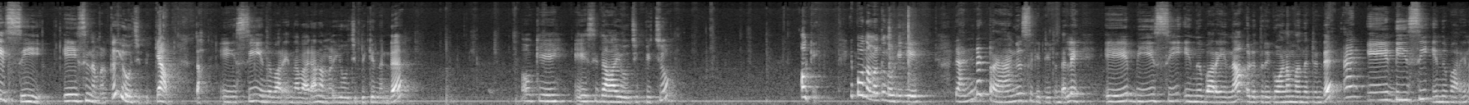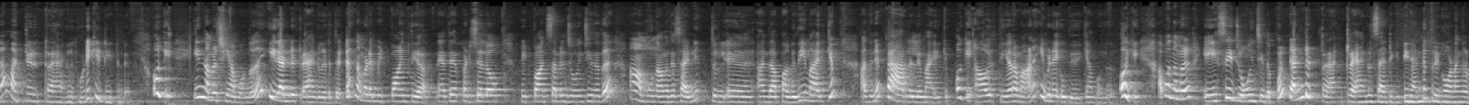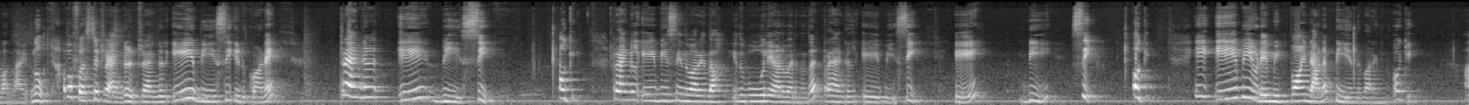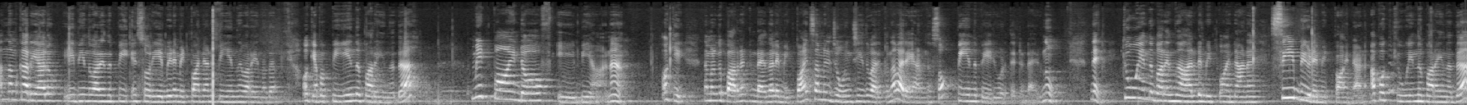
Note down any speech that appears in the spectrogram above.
A C A C നമ്മൾക്ക് യോജിപ്പിക്കാം. എ സി എന്ന് പറയുന്ന വര നമ്മൾ യോജിപ്പിക്കുന്നുണ്ട്. ഓക്കെ എ സി ഇതാ യോജിപ്പിച്ചു. ഓക്കെ ഇപ്പോൾ നമുക്ക് നോക്കിക്കേ. രണ്ട് ട്രയാങ്കിൾസ് കിട്ടിയിട്ടുണ്ട് അല്ലേ? എ ബി സി എന്ന് പറയുന്ന ഒരു ത്രികോണം വന്നിട്ടുണ്ട്. ആൻഡ് എ ഡി സി എന്ന് പറയുന്ന മറ്റൊരു ട്രയാങ്കിൾ കൂടി കിട്ടിയിട്ടുണ്ട്. ഓക്കെ ഇനി നമ്മൾ ചെയ്യാൻ പോകുന്നത് ഈ രണ്ട് ട്രയാങ്കിൾ എടുത്തിട്ട് നമ്മുടെ മിഡ് പോയിന്റ് തിയറം നേരത്തെ പഠിച്ചല്ലോ മിഡ് പോയിന്റ്സ് തമ്മിൽ ജോയിൻ ചെയ്യുന്നത്. ആ മൂന്നാമത്തെ സൈഡിന് തുല്യ എന്താ പകുതിയുമായിരിക്കും അതിന് പാരലലുമായിരിക്കും ഓക്കെ ആ ഒരു തിയറമാണ് ഇവിടെ ഉപയോഗിക്കാൻ പോകുന്നത്. ഓക്കെ അപ്പോൾ നമ്മൾ എ സി ജോയിൻ ചെയ്തപ്പോൾ രണ്ട് ട്രയാങ്കിൾസ് ആയിട്ട് കിട്ടി രണ്ട് ത്രികോണങ്ങൾ വന്നായിരുന്നു. അപ്പോൾ first triangle triangle A B C എടുക്കുവാണേ triangle A B C okay triangle A B C എന്ന് പറയുന്നത് ഇതുപോലെയാണ് വരുന്നത്. Triangle A B C A B C okay ഈ എ ബിയുടെ മിഡ് പോയിന്റ് ആണ് പി എന്ന് പറയുന്നത്. ഓക്കെ അത് നമുക്കറിയാലോ. എ ബി എന്ന് പറയുന്നത് പി സോറി എ ബിയുടെ മിഡ് പോയിന്റ് ആണ് പി എന്ന് പറയുന്നത്. ഓക്കെ അപ്പോൾ പി എന്ന് പറയുന്നത് mid point of A B ആണ്. ഓക്കെ നമ്മൾക്ക് പറഞ്ഞിട്ടുണ്ടായിരുന്നു അല്ലെ മിഡ് പോയിന്റ് തമ്മിൽ ജോയിൻ ചെയ്ത് വരക്കുന്ന വരയാണെന്ന്. സോ പി എന്ന് പേര് കൊടുത്തിട്ടുണ്ടായിരുന്നു. ദെൻ ക്യൂ എന്ന് പറയുന്നത് ആരുടെ മിഡ് പോയിന്റ് ആണ്? സി ബിയുടെ മിഡ് പോയിന്റ് ആണ്. അപ്പോൾ ക്യൂ എന്ന് പറയുന്നത്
